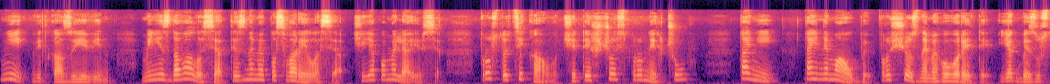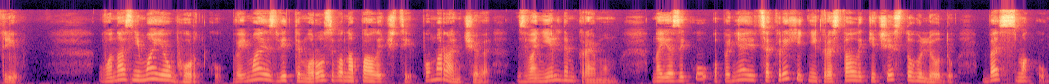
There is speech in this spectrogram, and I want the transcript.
Ні, відказує він. Мені здавалося, ти з ними посварилася, чи я помиляюся. Просто цікаво, чи ти щось про них чув? Та ні, та й не мав би, про що з ними говорити, якби зустрів. Вона знімає обгортку, виймає звідти морозиво на паличці, помаранчеве, з ванільним кремом. На язику опиняються крихітні кристалики чистого льоду, без смаку.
